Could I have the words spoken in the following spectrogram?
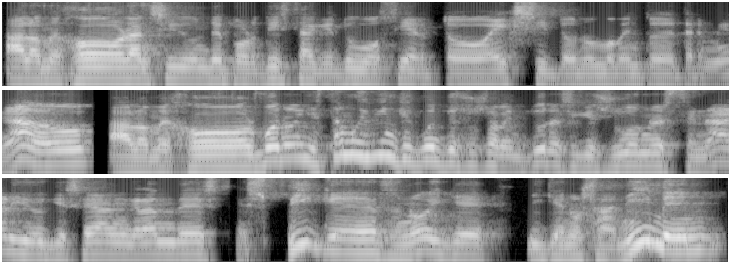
a lo mejor han sido un deportista que tuvo cierto éxito en un momento determinado, a lo mejor, bueno, y está muy bien que cuenten sus aventuras y que suban un escenario y que sean grandes speakers, ¿no? Y que, y que nos animen.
